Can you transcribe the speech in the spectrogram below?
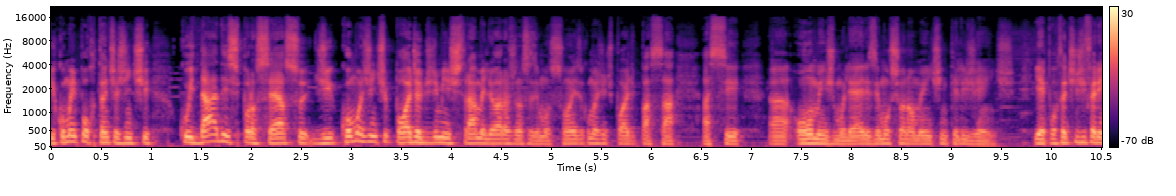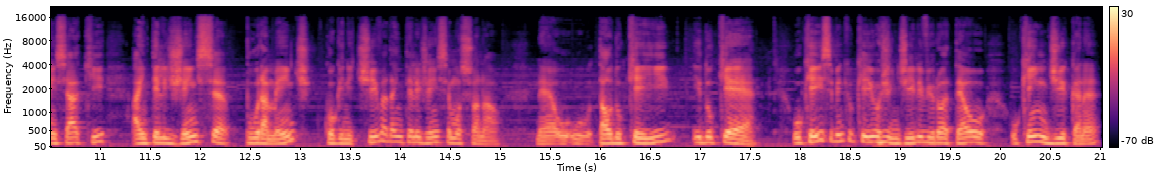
e como é importante a gente cuidar desse processo de como a gente pode administrar melhor as nossas emoções e como a gente pode passar a ser uh, homens, mulheres emocionalmente inteligentes. E é importante diferenciar aqui a inteligência puramente cognitiva da inteligência emocional, né? O, o tal do QI e do QE. O QI, se bem que o QI hoje em dia ele virou até o, o quem indica, né?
